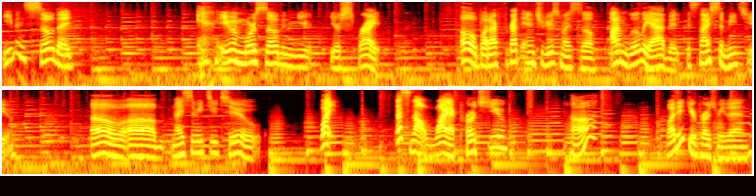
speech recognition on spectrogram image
Even so that... even more so than you, your sprite. Oh, but I forgot to introduce myself. I'm Lily Abbott. It's nice to meet you. Oh, um, nice to meet you too. What? That's not why I approached you. Huh? Why did you approach me then?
